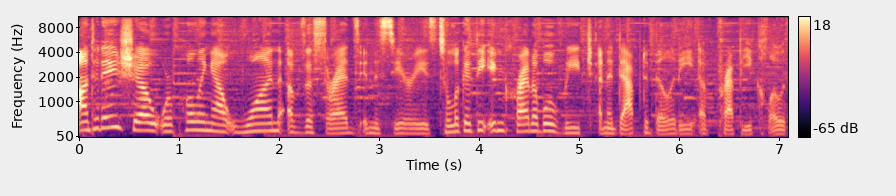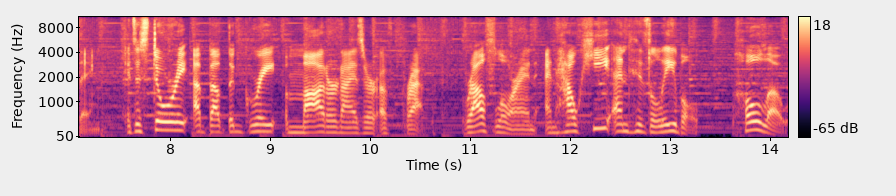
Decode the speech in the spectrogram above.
On today's show, we're pulling out one of the threads in the series to look at the incredible reach and adaptability of preppy clothing. It's a story about the great modernizer of prep, Ralph Lauren, and how he and his label, Polo,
